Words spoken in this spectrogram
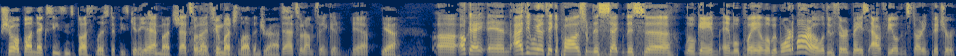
show up on next season's bust list if he's getting Yeah, too much, that's what I too much love in drafts. That's what I'm thinking. Yeah. yeah. Uh, okay, and I think we're gonna take a pause from this seg- this, uh, little game, and we'll play a little bit more tomorrow. We'll do third base, outfield, and starting pitcher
